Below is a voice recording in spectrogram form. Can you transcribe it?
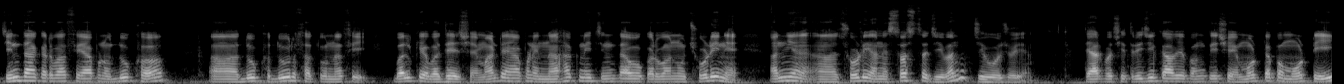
ચિંતા કરવાથી આપણું દુઃખ દુઃખ દૂર થતું નથી, બલકે વધે છે. માટે આપણે નાહકની ચિંતાઓ કરવાનું છોડીને અન્ય છોડી અને સ્વસ્થ જીવન જીવવું જોઈએ. ત્યાર પછી ત્રીજી કાવ્ય પંક્તિ છે, મોટપ મોટી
